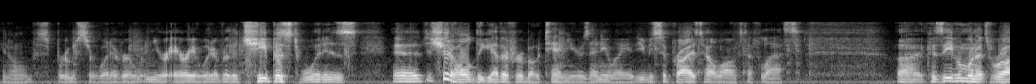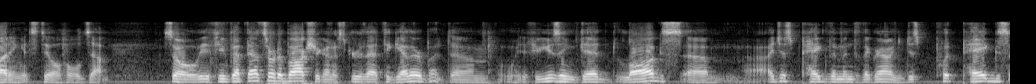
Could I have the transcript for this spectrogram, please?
you know, spruce or whatever in your area, whatever the cheapest wood is, it should hold together for about 10 years anyway. You'd be surprised how long stuff lasts. Because uh, even when it's rotting, it still holds up. So if you've got that sort of box, you're going to screw that together. But um, if you're using dead logs, um, I just peg them into the ground. You just put pegs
